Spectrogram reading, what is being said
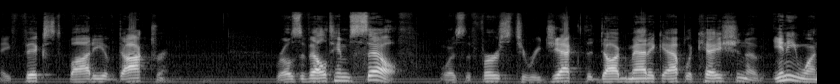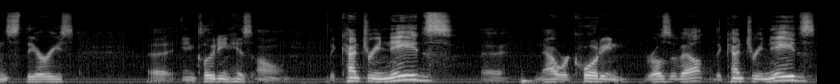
a fixed body of doctrine. Roosevelt himself was the first to reject the dogmatic application of anyone's theories, uh, including his own. The country needs, uh, now we're quoting Roosevelt, the country needs,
